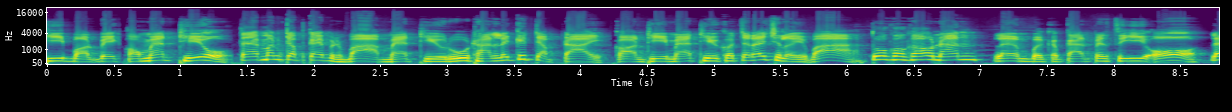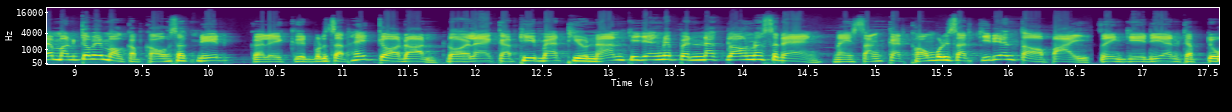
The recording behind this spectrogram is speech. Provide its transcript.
ทีบอร์ดเบรกของแมทธิวแต่มันกลับกลายเป็นว่าแมทธิวรู้ทันและก็จับได้ ก่อนที่แมทธิวเขาจะได้เฉลยว่า ตัวของเขานั้นเริ่มเบื่อกับการเป็น CEO และมันก็ไม่เหมาะกับเขาสักนิด ก็เลยคืนบริษัทให้กอร์ดอนโดยแลกกับที่แมทธิวนั้นจะยังได้เป็นนักร้องนักแสดง ในสังกัดของบริษัทกีเดียนต่อไปซึ่งกีเดียนกับจู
